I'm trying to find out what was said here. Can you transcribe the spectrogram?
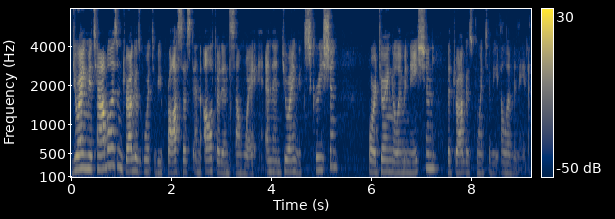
During metabolism, drug is going to be processed and altered in some way. And then during excretion or during elimination, the drug is going to be eliminated.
